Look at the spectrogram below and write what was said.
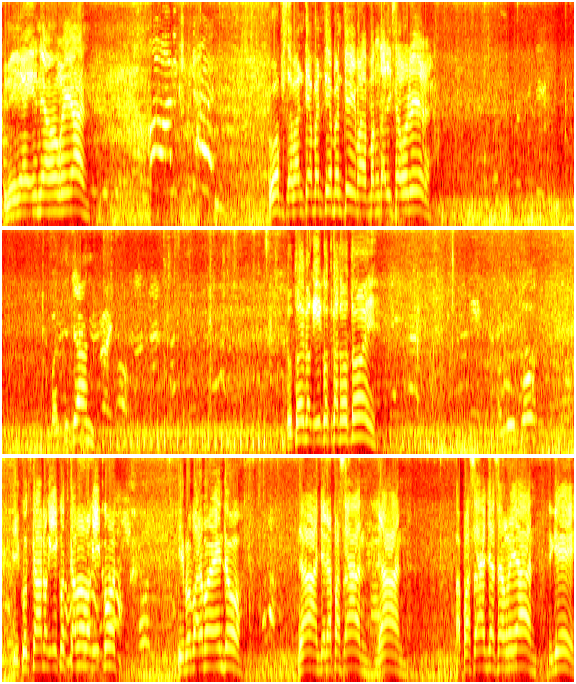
Ini ini yan. Oh, alis ko yan! Oops, abante, abante, abante. Mabanggaling sa ulir. Banti dyan. Tutoy, mag-ikot ka, Tutoy. Pag-ikot. Ikot ka, mag-ikot ka mo, mag-ikot. Ibaba mo na Indo. Yan, dyan napasaan. Yan. Napasaan dyan sa uriyan. Sige.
